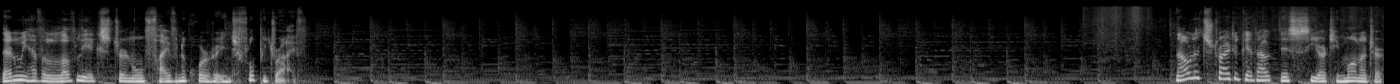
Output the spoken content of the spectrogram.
Then we have a lovely external 5 and a quarter inch floppy drive. Now let's try to get out this CRT monitor.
